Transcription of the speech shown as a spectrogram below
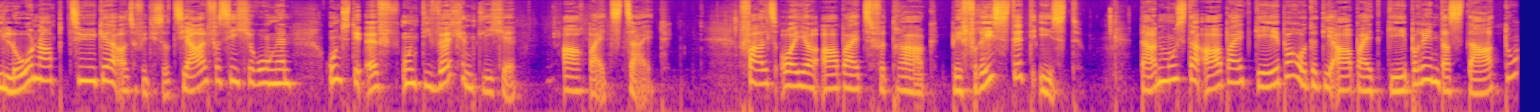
die Lohnabzüge, also für die Sozialversicherungen und die, und die wöchentliche Arbeitszeit. Falls euer Arbeitsvertrag befristet ist, dann muss der Arbeitgeber oder die Arbeitgeberin das Datum,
